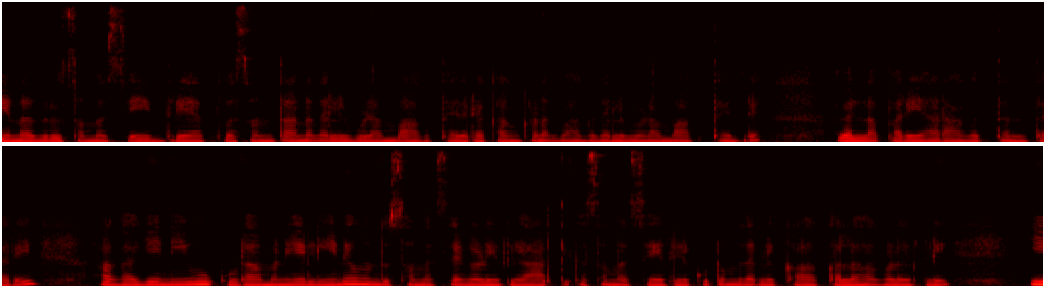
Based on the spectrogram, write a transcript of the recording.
ಏನಾದರೂ ಸಮಸ್ಯೆ ಇದ್ದರೆ ಅಥವಾ ಸಂತಾನದಲ್ಲಿ ವಿಳಂಬ ಆಗ್ತಾಯಿದ್ರೆ ಕಂಕಣದ ಭಾಗದಲ್ಲಿ ವಿಳಂಬ ಆಗ್ತಾಯಿದ್ರೆ ಅವೆಲ್ಲ ಪರಿಹಾರ ಆಗುತ್ತಂತ ರೀ ಹಾಗಾಗಿ ನೀವು ಕೂಡ ಮನೆಯಲ್ಲಿ ಏನೇ ಒಂದು ಸಮಸ್ಯೆಗಳಿರಲಿ, ಆರ್ಥಿಕ ಸಮಸ್ಯೆ ಇರಲಿ, ಕುಟುಂಬದಲ್ಲಿ ಕ, ಕಲಹಗಳಿರಲಿ ಈ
